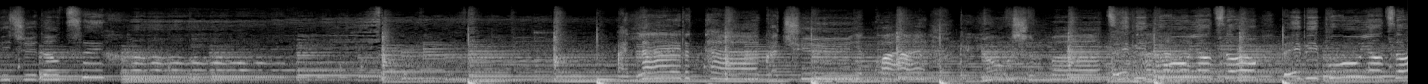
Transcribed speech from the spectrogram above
一直到最后。爱来的太快，去也快，该用什么？Baby 不要走，Baby 不要走，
